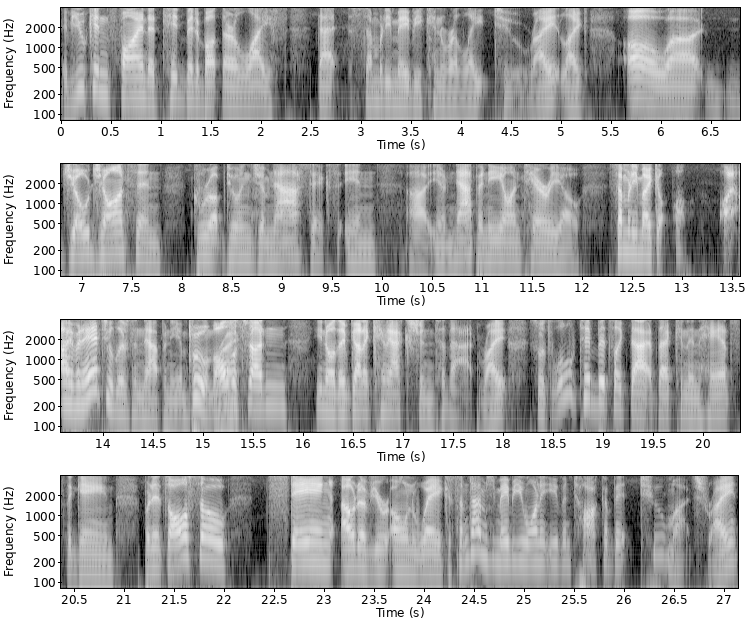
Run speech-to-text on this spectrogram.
if you can find a tidbit about their life that somebody maybe can relate to, right? Like, oh, uh, Joe Johnson grew up doing gymnastics in uh, you know Napanee, Ontario. Somebody might go, oh, I have an aunt who lives in Napanee, and boom, all right. of a sudden, you know, they've got a connection to that, right? So it's little tidbits like that that can enhance the game, but it's also staying out of your own way because sometimes maybe you want to even talk a bit too much right?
